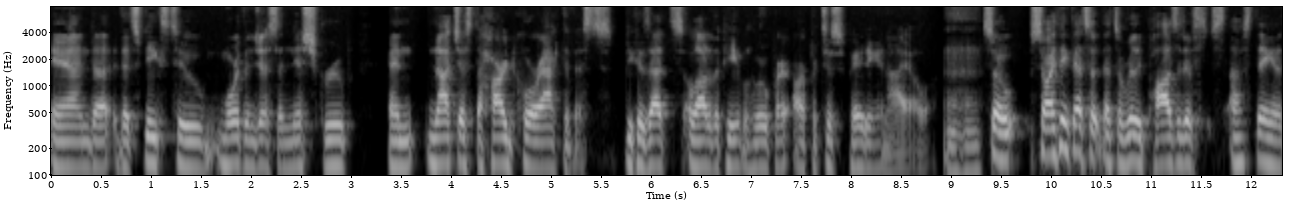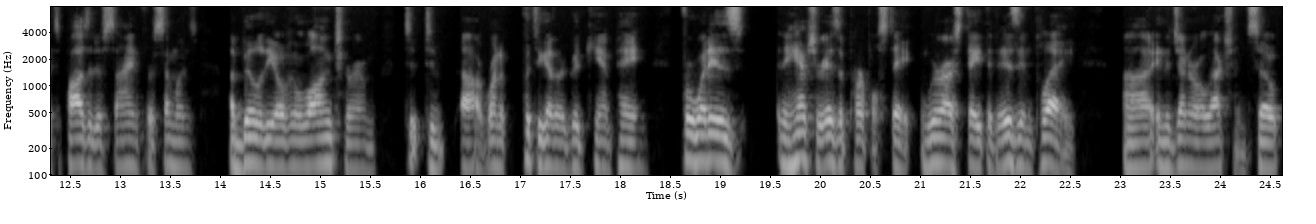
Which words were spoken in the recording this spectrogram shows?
and uh, that speaks to more than just a niche group and not just the hardcore activists, because that's a lot of the people who are, are participating in Iowa. Mm-hmm. So, so I think that's a that's a really positive uh, thing, and it's a positive sign for someone's ability over the long term to to uh, run a, put together a good campaign for what is New Hampshire is a purple state. We're our state that is in play uh, in the general election. So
